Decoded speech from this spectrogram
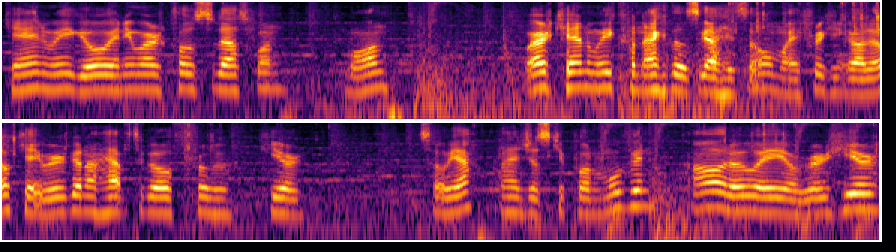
Can we go anywhere close to that one? Come on. Where can we connect those guys? Oh my freaking god. Okay, we're gonna have to go through here. So yeah, I just keep on moving all the way over here.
